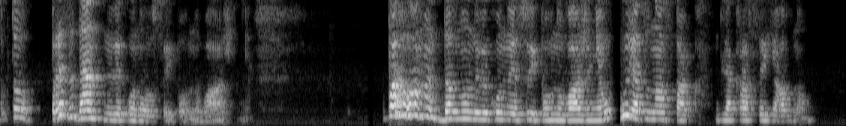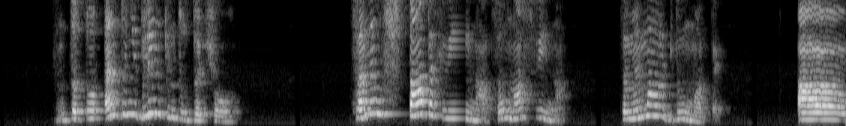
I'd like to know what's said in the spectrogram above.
Тобто, президент не виконував свої повноваження. Парламент давно не виконує свої повноваження. Уряд у нас так для краси явно. Тобто Ентоні Блінкін тут до чого? Це не у Штатах війна, це у нас війна. Це ми мали б думати. А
